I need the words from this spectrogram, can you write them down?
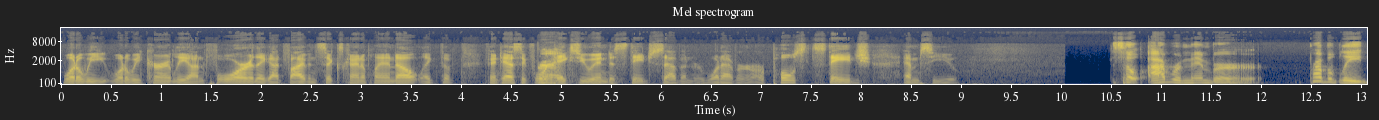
what are we what are we currently on four? They got five and six kind of planned out. Like the Fantastic Four right. takes you into stage seven or whatever, or post stage MCU. So I remember probably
